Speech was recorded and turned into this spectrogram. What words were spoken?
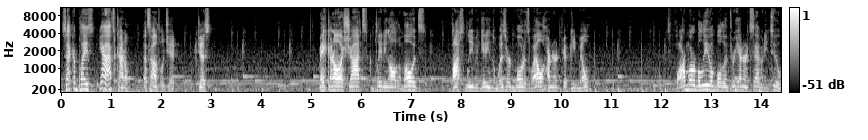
second place, yeah, that's kind of that sounds legit. Just making all the shots, completing all the modes, possibly even getting the wizard mode as well, 150 mil. It's far more believable than 372.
